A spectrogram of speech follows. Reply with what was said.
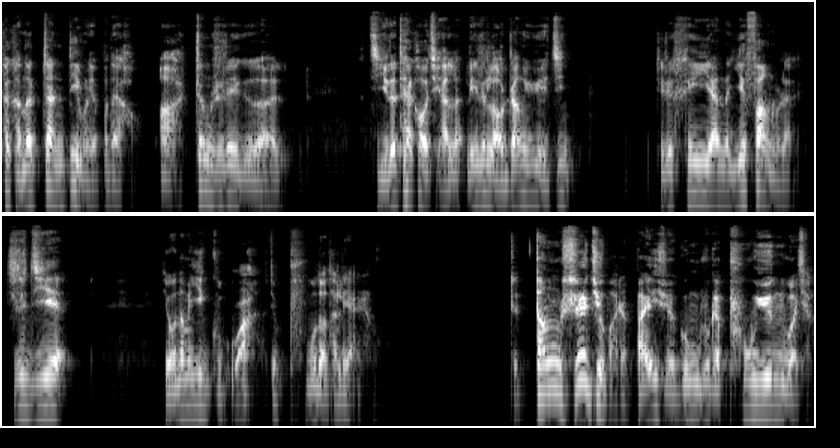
他可能站地方也不太好啊。正是这个挤得太靠前了，离这老章鱼也近，这这黑烟呢一放出来，直接有那么一股啊，就扑到他脸上，这当时就把这白雪公主给扑晕过去了，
